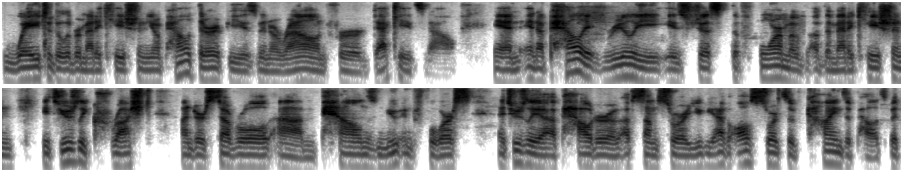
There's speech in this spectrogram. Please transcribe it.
way to deliver medication. You know, pellet therapy has been around for decades now. And, and a pellet really is just the form of, of the medication. It's usually crushed under several um, pounds Newton force. It's usually a powder of, of, some sort. You, you have all sorts of kinds of pellets, but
